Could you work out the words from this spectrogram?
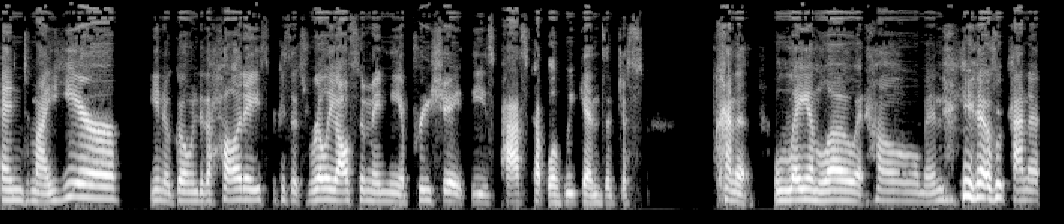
end my year. You know, go into the holidays because it's really also made me appreciate these past couple of weekends of just kind of laying low at home and you know we're kind of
